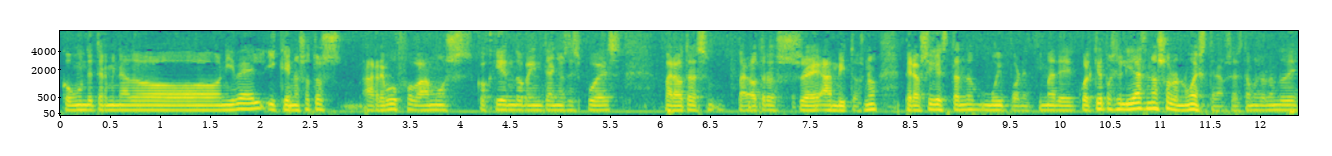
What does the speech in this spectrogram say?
con un determinado nivel y que nosotros a rebufo vamos cogiendo 20 años después para otras para otros eh, ámbitos, ¿no? Pero sigue estando muy por encima de cualquier posibilidad, no solo nuestra. O sea, estamos hablando de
